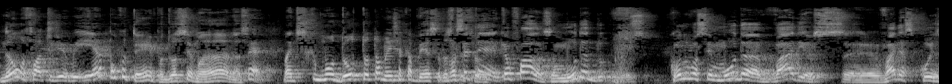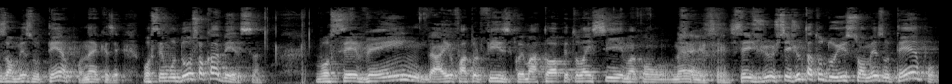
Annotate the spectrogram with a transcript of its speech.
não o fato de. E era pouco tempo, duas semanas. É. Mas que mudou totalmente a cabeça das Você pessoas. tem, é que eu falo, você muda do- quando você muda vários, eh, várias coisas ao mesmo tempo, né? Quer dizer, você mudou sua cabeça. Você vem, aí o fator físico, hematócrito lá em cima, com, né? Sim, sim, Você, você junta tudo isso ao mesmo tempo,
